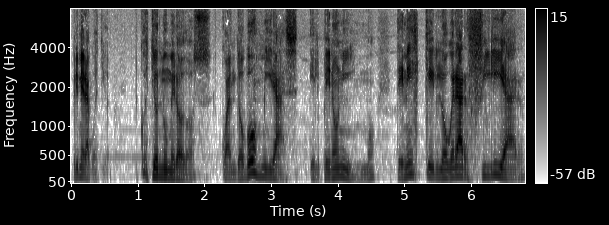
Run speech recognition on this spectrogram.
Primera cuestión. Cuestión número dos. Cuando vos mirás el peronismo, tenés que lograr filiar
